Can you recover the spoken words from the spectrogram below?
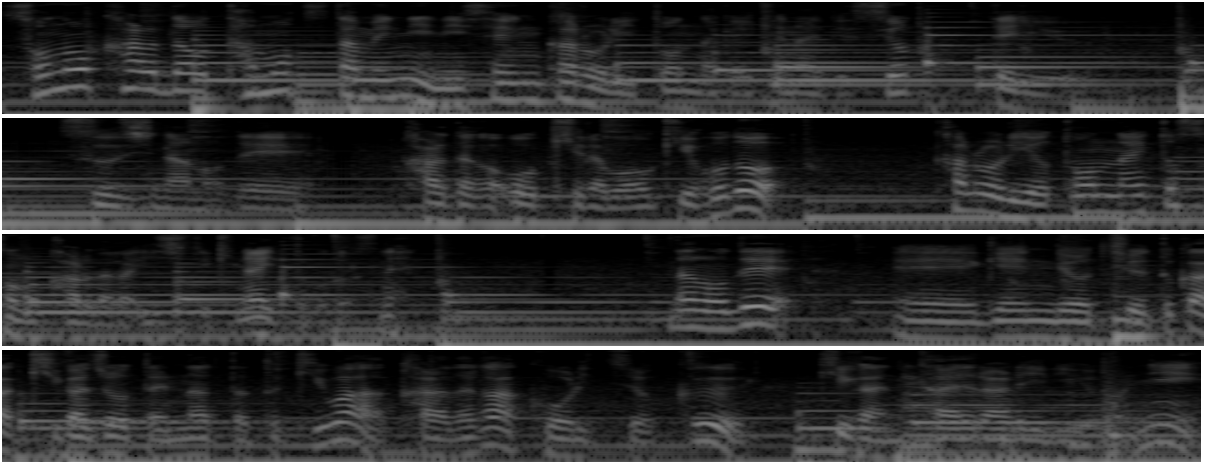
その体を保つために2000カロリー取んなきゃいけないですよっていう数字なので体が大きければ大きいほどカロリーを取んないとその体が維持できないってことですね。なので、えー、減量中とか飢餓状態になった時は体が効率よく飢餓に耐えられるように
